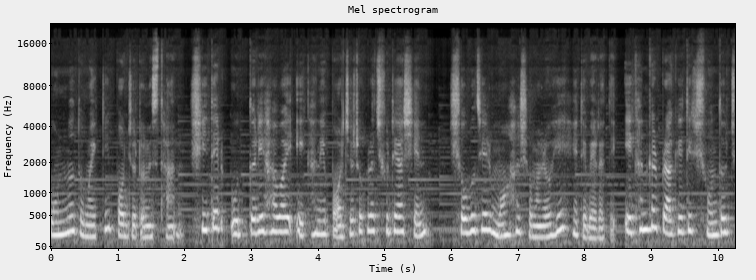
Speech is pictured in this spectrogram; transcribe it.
অন্যতম একটি পর্যটন স্থান। শীতের উত্তরী হাওয়ায় এখানে পর্যটকরা ছুটে আসেন সবুজের মহা সমারোহে হেঁটে বেড়াতে। এখানকার প্রাকৃতিক সৌন্দর্য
